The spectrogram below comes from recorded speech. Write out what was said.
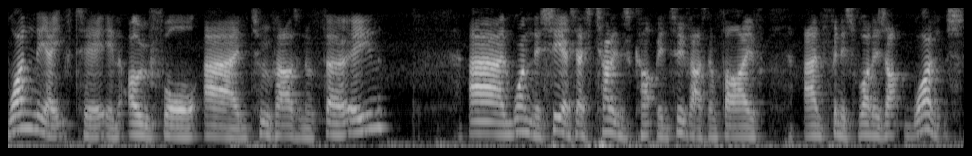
won the 8th tier in 04 and 2013 and won the CSS Challenge Cup in 2005 and finished runners up once.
